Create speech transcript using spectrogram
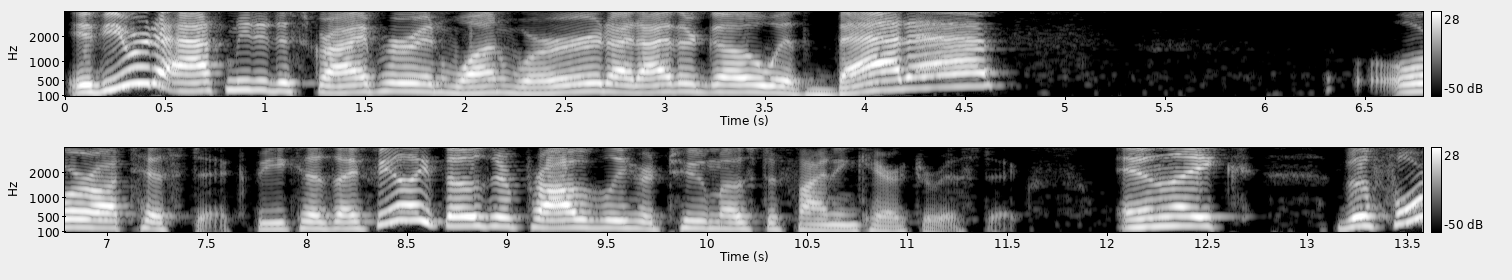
if you were to ask me to describe her in one word, I'd either go with badass or autistic, because I feel like those are probably her two most defining characteristics. And like, before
